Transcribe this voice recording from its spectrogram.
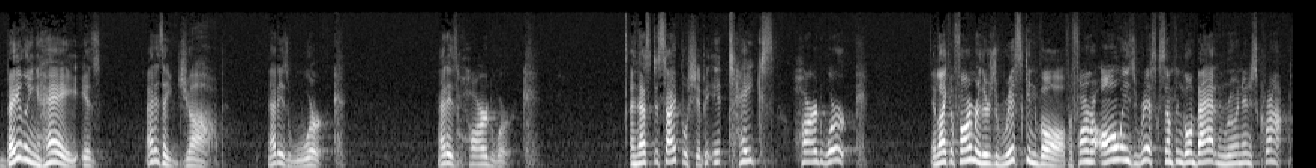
Baling hay is that is a job. That is work. That is hard work. And that's discipleship. It takes hard work. And like a farmer, there's risk involved. A farmer always risks something going bad and ruining his crop.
